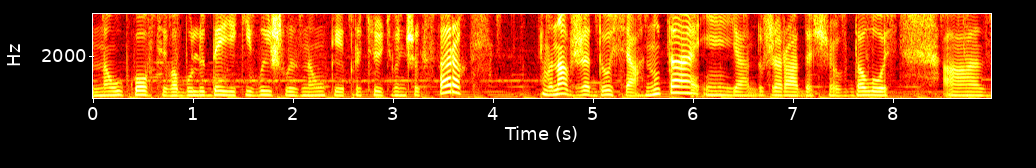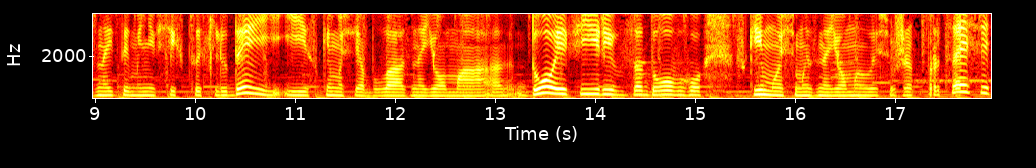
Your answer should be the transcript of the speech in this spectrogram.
науковців або людей, які вийшли з науки і працюють в інших сферах вона вже досягнута, і я дуже рада, що вдалося знайти мені всіх цих людей. І з кимось я була знайома до ефірів задовго, з кимось ми знайомились уже в процесі.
